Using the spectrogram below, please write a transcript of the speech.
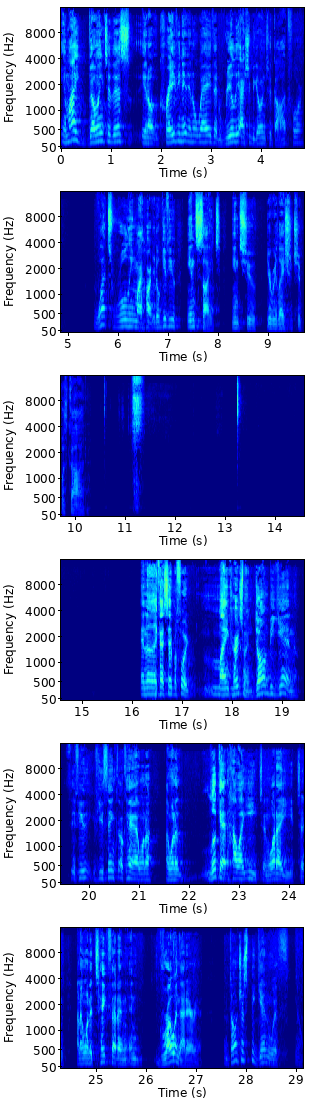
Am I going to this, you know, craving it in a way that really I should be going to God for? What's ruling my heart? It'll give you insight into your relationship with God. And like I said before, my encouragement, don't begin if you if you think, okay, I want to I want to look at how I eat and what I eat, and, and I want to take that and, and grow in that area. Don't just begin with you know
